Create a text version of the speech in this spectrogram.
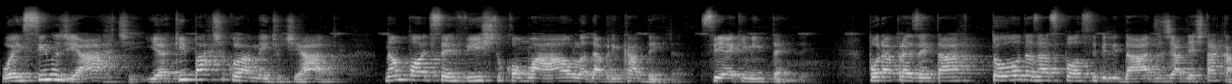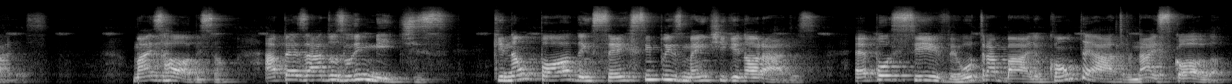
O ensino de arte, e aqui particularmente o teatro, não pode ser visto como a aula da brincadeira, se é que me entendem, por apresentar todas as possibilidades já destacadas. Mas Robson, apesar dos limites que não podem ser simplesmente ignorados, é possível o trabalho com teatro na escola?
